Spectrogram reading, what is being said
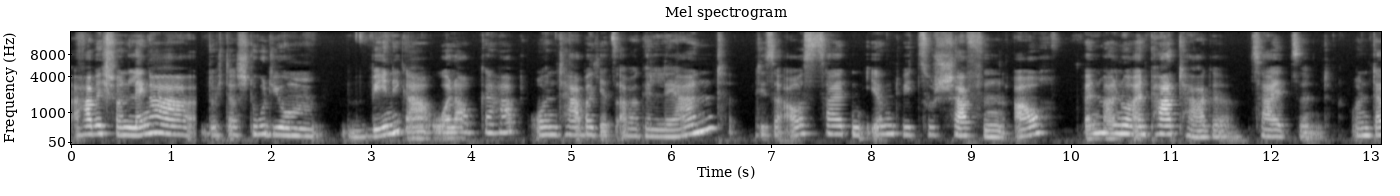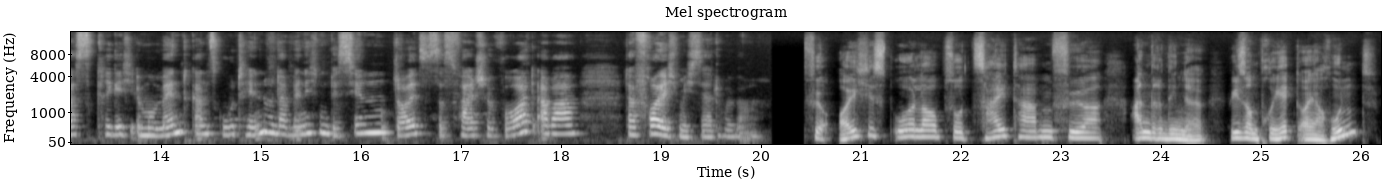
habe ich schon länger durch das Studium weniger Urlaub gehabt und habe jetzt aber gelernt, diese Auszeiten irgendwie zu schaffen, auch wenn mal nur ein paar Tage Zeit sind. Und das kriege ich im Moment ganz gut hin und da bin ich ein bisschen stolz, ist das falsche Wort, aber da freue ich mich sehr drüber für euch ist Urlaub so Zeit haben für andere Dinge, wie so ein Projekt Euer Hund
